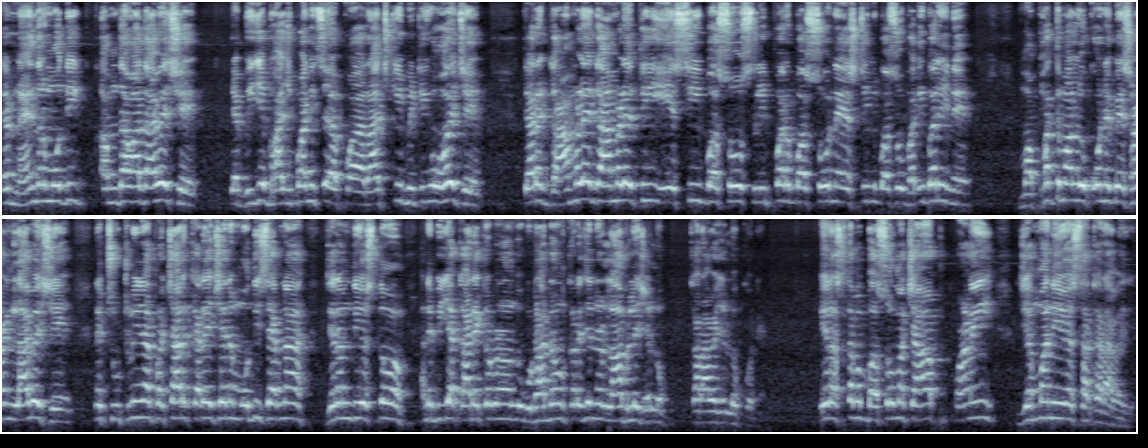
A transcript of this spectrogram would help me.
ત્યારે નરેન્દ્ર મોદી અમદાવાદ આવે છે ત્યાં બીજી ભાજપાની રાજકીય મિટિંગો હોય છે, ત્યારે ગામડે ગામડેથી એસી બસો, સ્લીપર બસો ને એસટીની બસો ભરી ભરીને મફતમાં લોકોને બેસાડીને લાવે છે ને ચૂંટણીના પ્રચાર કરે છે અને મોદી સાહેબના જન્મદિવસનો અને બીજા કાર્યક્રમોનો ઉઠાડણ કરે છે અને લાભ લે છે કરાવે છે લોકોને. એ રસ્તામાં બસોમાં ચા, પાણી, જમવાની વ્યવસ્થા કરાવે છે.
